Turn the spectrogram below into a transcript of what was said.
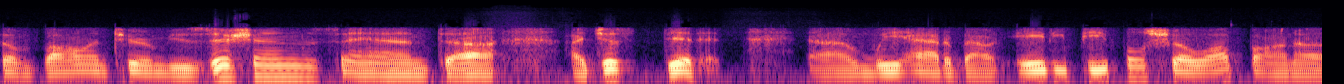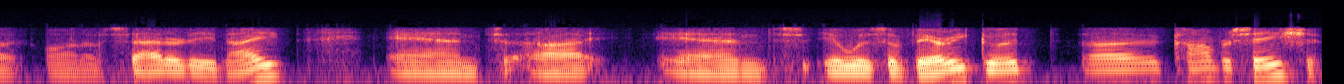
some volunteer musicians, and uh, I just did it. Uh, we had about 80 people show up on a on a Saturday night, and uh, and it was a very good uh, conversation.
